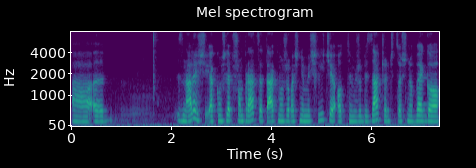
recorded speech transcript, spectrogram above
a, e, znaleźć jakąś lepszą pracę, tak? Może właśnie myślicie o tym, żeby zacząć coś nowego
